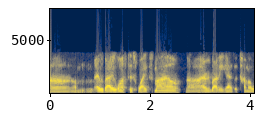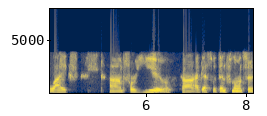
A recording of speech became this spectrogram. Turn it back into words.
Um, everybody wants this white smile. Uh, everybody has a ton of likes. Um, for you, uh, I guess with influencers,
